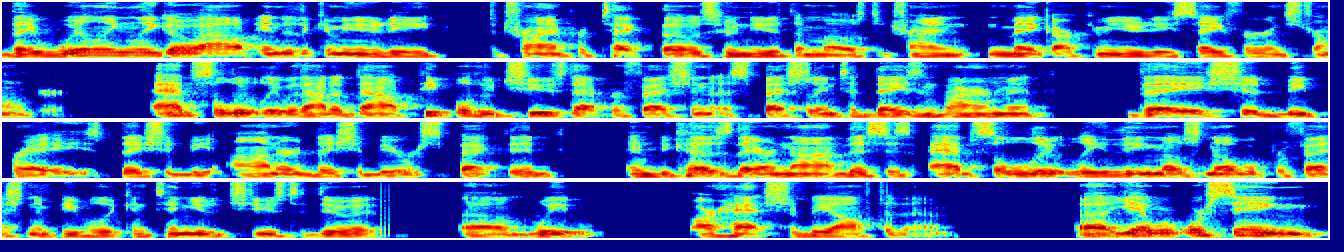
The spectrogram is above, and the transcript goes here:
They willingly go out into the community to try and protect those who need it the most, to try and make our community safer and stronger. Absolutely, without a doubt, people who choose that profession, especially in today's environment, they should be praised. They should be honored. They should be respected. And because they are not, this is absolutely the most noble profession, and people that continue to choose to do it, uh, we our hats should be off to them uh, yeah, we're, we're seeing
